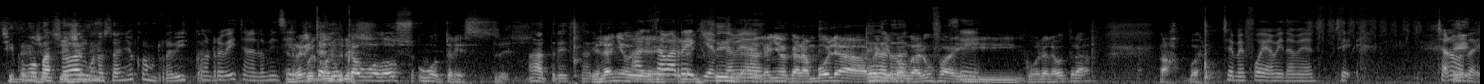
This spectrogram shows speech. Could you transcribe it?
Sí, Como yo- pasó yo- algunos años con revistas. Con revista en el En 2007. revista con nunca tres. hubo dos, hubo tres. Tres. Ah, tres, está bien. El año de. Ah, que estaba el- Requiem Sí, también. El año de Carambola, Es Requiem con Garufa y. ¿Cómo era la otra? Ah, bueno. Se me fue a mí también. Sí. Ya no Eh,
